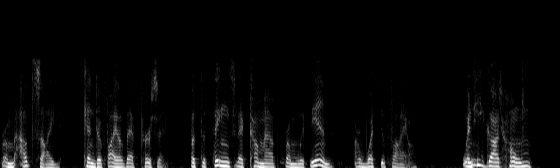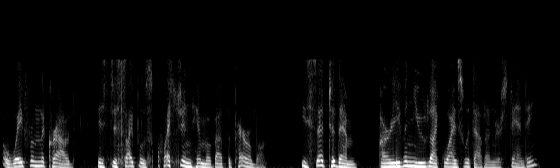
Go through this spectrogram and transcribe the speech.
from outside can defile that person, but the things that come out from within are what defile. When he got home away from the crowd, his disciples questioned him about the parable. He said to them, Are even you likewise without understanding?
